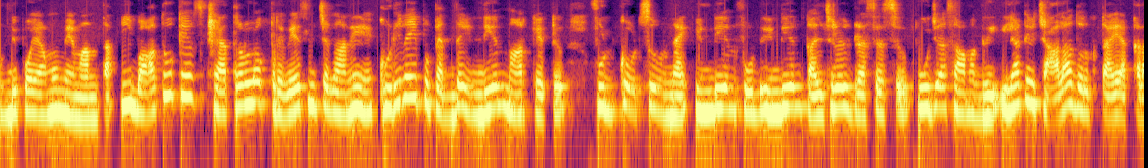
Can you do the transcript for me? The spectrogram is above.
ఉండిపోయాము మేమంతా. ఈ బాతూ కేవ్స్ క్షేత్రంలో ప్రవేశించగానే కుడివైపు పెద్ద ఇండియన్ మార్కెట్ ఫుడ్ కోర్ట్స్ ఉన్నాయి. Indian food Indian cultural dresses పూజా సామాగ్రి ఇలాంటివి చాలా దొరుకుతాయి అక్కడ.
